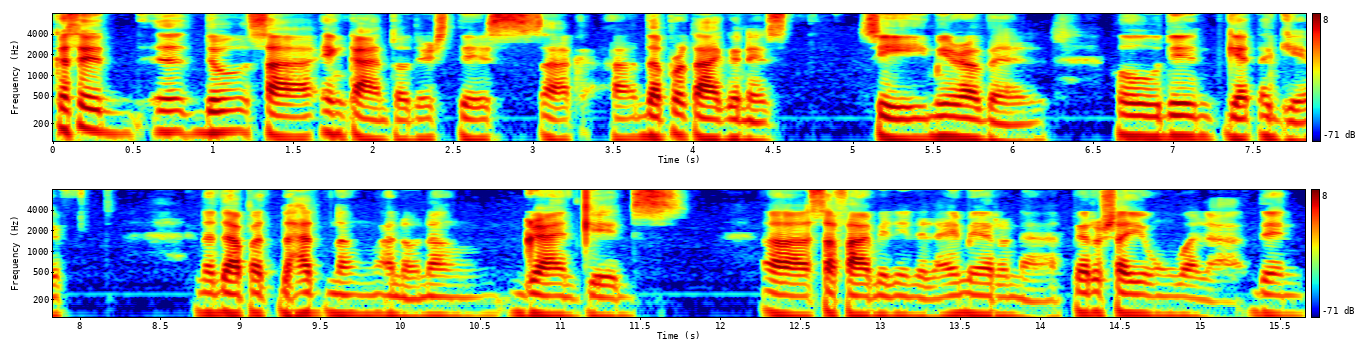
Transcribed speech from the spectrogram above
Kasi uh, do, sa Encanto, there's this, uh, uh, the protagonist, si Mirabel, who didn't get a gift na dapat lahat ng ano ng grandkids uh, sa family nila ay meron na pero siya yung wala. Then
